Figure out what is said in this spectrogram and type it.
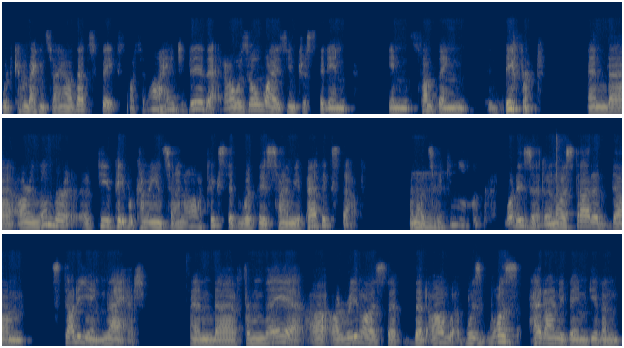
would come back and say, oh, that's fixed. I said, oh, how'd you do that? I was always interested in, in something different. And uh, I remember a few people coming and saying, oh, I fixed it with this homeopathic stuff. And I'd say, hmm. can you look? What is it? And I started um, studying that and uh, from there, I, I, realised that that I was was had only been given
